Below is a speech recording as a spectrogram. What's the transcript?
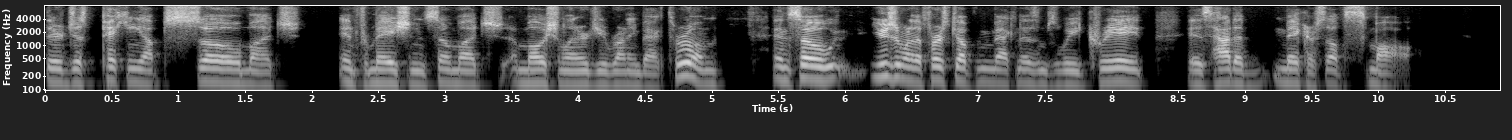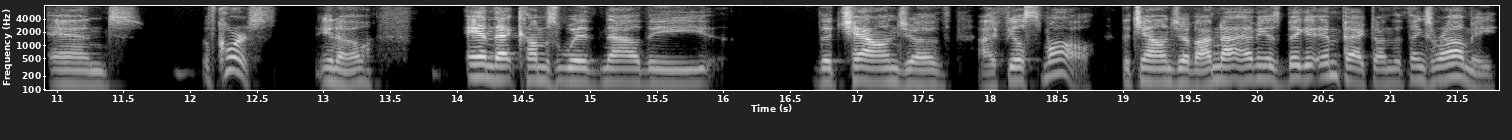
they're just picking up so much information, and so much emotional energy running back through them. And so, usually, one of the first coping mechanisms we create is how to make ourselves small. And of course, you know, and that comes with now the the challenge of I feel small, the challenge of I'm not having as big an impact on the things around me.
